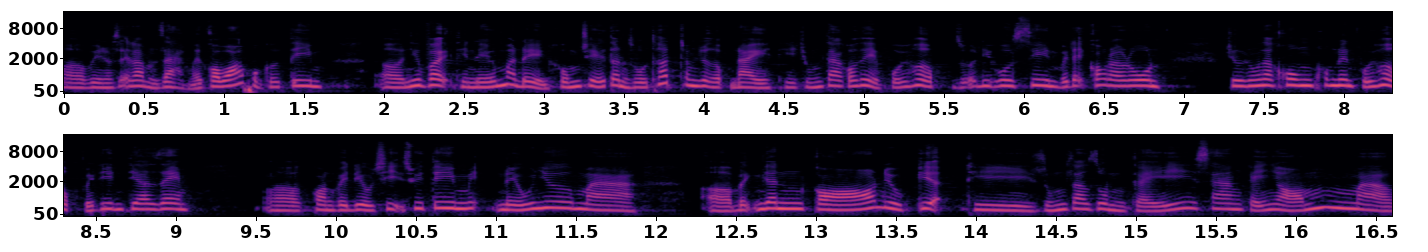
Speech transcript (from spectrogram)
uh, vì nó sẽ làm giảm cái co bóp của cơ tim. Uh, như vậy thì nếu mà để khống chế tần số thất trong trường hợp này thì chúng ta có thể phối hợp giữa digoxin với lại cortisone chứ chúng ta không không nên phối hợp với diltiazem uh, ờ, còn về điều trị suy tim ấy, nếu như mà uh, bệnh nhân có điều kiện thì chúng ta dùng cái sang cái nhóm mà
